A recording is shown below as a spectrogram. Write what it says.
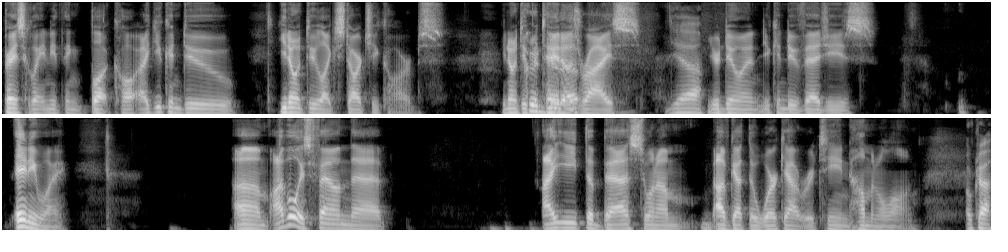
basically anything but carb. Like you can do, you don't do like starchy carbs. You don't do Could potatoes, that. rice. Yeah. You're doing. You can do veggies. Anyway, um, I've always found that I eat the best when I'm I've got the workout routine humming along. Okay.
